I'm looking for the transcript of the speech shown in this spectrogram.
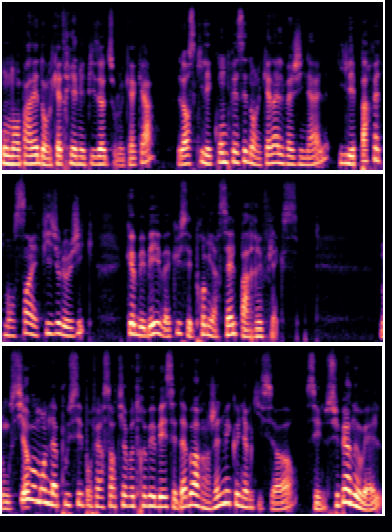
On en parlait dans le quatrième épisode sur le caca. Lorsqu'il est compressé dans le canal vaginal, il est parfaitement sain et physiologique que bébé évacue ses premières selles par réflexe. Donc si au moment de la poussée pour faire sortir votre bébé, c'est d'abord un jeune méconium qui sort, c'est une super nouvelle,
